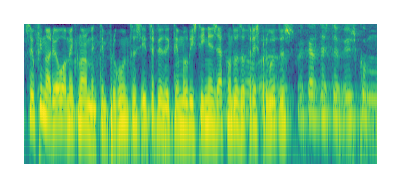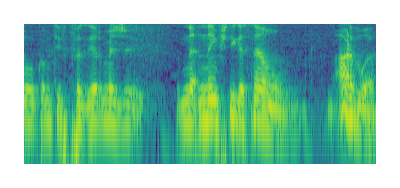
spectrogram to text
Sei, o Finório é o homem que normalmente tem perguntas e de certeza que tem uma listinha já com duas ou três perguntas. Por acaso, desta vez, como, como tive que fazer, mas eh, na, na investigação árdua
